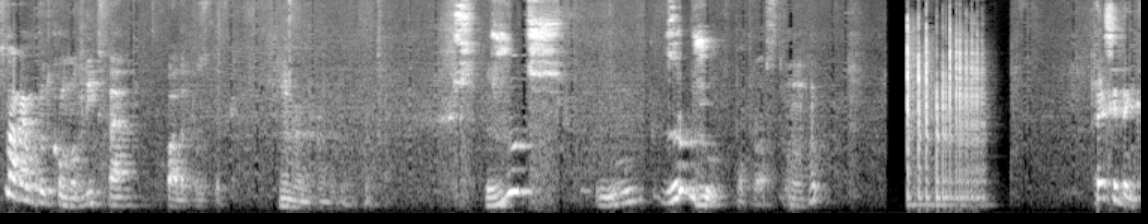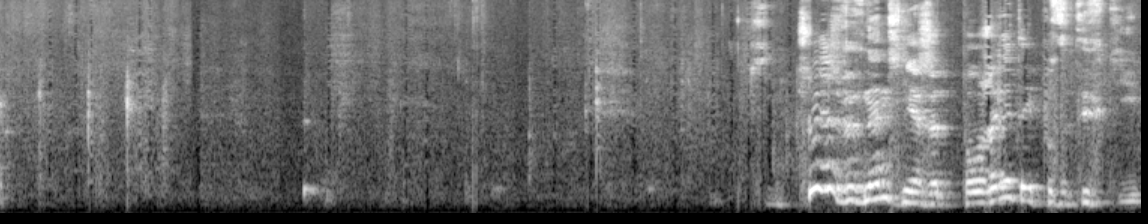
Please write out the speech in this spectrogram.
Znawiam krótką modlitwę, kładę pozytywkę. Mhm. Rzuć zrób rzut po prostu. To jest jedynka. Czujesz wewnętrznie, że położenie tej pozytywki,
